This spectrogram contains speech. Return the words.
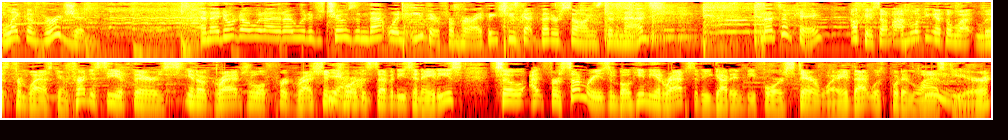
Like a Virgin. And I don't know what I, that I would have chosen that one either from her. I think she's got better songs than that. That's okay. Okay, so I'm, I'm looking at the la- list from last year. I'm trying to see if there's you know a gradual progression Yeah. toward the 70s and 80s. So I, for some reason, Bohemian Rhapsody got in before Stairway. That was put in last hmm. year,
